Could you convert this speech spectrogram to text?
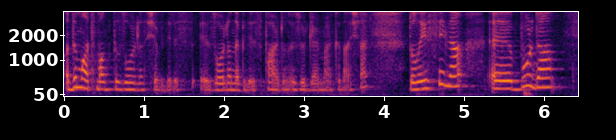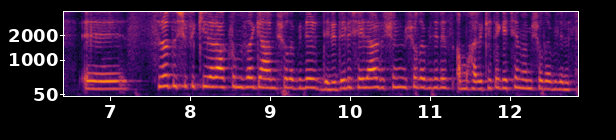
adım atmakta zorlaşabiliriz. E, zorlanabiliriz pardon özür dilerim arkadaşlar. Dolayısıyla e, burada e, sıra dışı fikirler aklımıza gelmiş olabilir. Deli deli şeyler düşünmüş olabiliriz ama harekete geçememiş olabiliriz.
